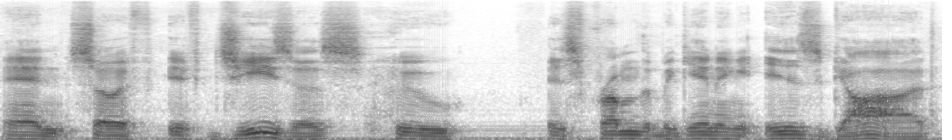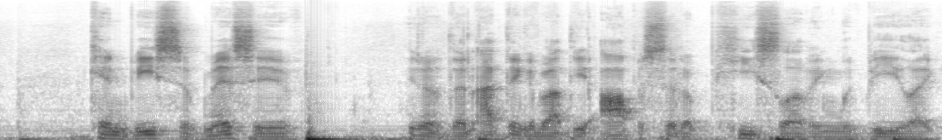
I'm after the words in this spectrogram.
and so if if Jesus, who is from the beginning, is God, can be submissive you know, then I think about the opposite of peace loving would be like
